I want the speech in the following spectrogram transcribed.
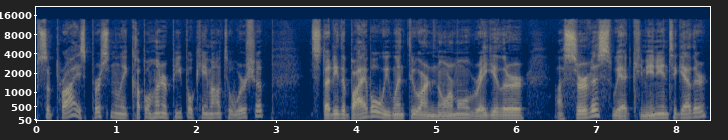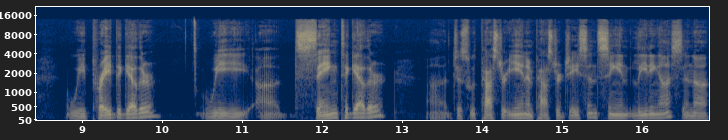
surprised. Personally, a couple hundred people came out to worship. study the Bible. We went through our normal, regular uh, service. We had communion together. We prayed together. We uh, sang together, uh, just with Pastor Ian and Pastor Jason singing, leading us in a,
